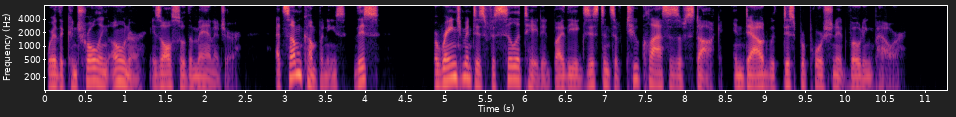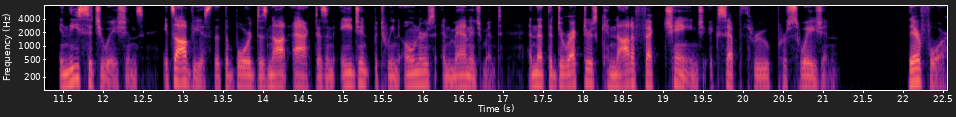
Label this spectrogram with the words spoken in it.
where the controlling owner is also the manager. At some companies, this arrangement is facilitated by the existence of two classes of stock endowed with disproportionate voting power. In these situations, it's obvious that the board does not act as an agent between owners and management, and that the directors cannot effect change except through persuasion. Therefore,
